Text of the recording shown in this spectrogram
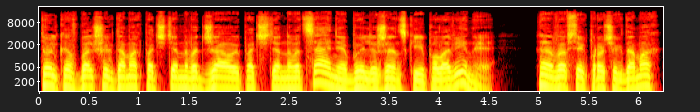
только в больших домах почтенного Джао и почтенного Цаня были женские половины, а во всех прочих домах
